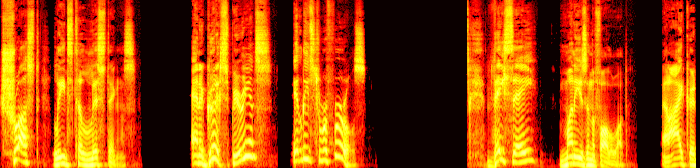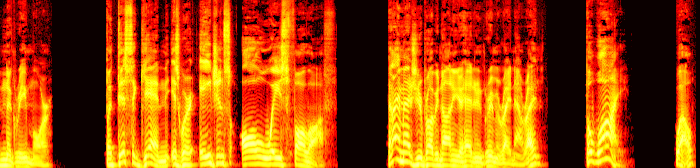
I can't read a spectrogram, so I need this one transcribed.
Trust leads to listings. And a good experience, it leads to referrals. They say money is in the follow up, and I couldn't agree more. But this again is where agents always fall off. And I imagine you're probably nodding your head in agreement right now, right? But why? Well,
